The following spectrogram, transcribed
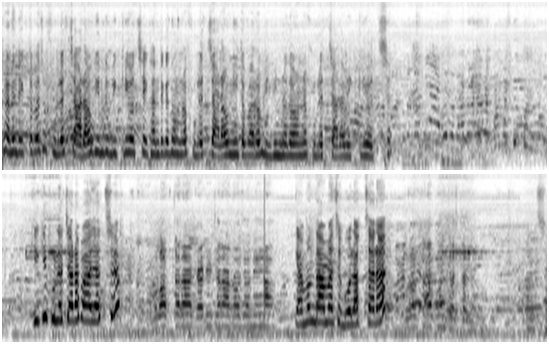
এখানে দেখতে পাচ্ছ ফুলের চারাও কিন্তু বিক্রি হচ্ছে। এখান থেকে তোমরা ফুলের চারাও নিতে পারো। বিভিন্ন ধরনের ফুলের চারা বিক্রি হচ্ছে। কি কি ফুলের চারা পাওয়া যাচ্ছে? গোলাপ চারা গাড়ি চারা রজনী। কেমন দাম আছে গোলাপ চারা টাকা। আচ্ছা।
